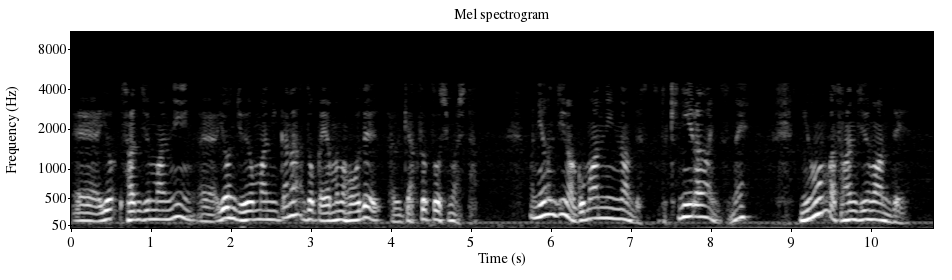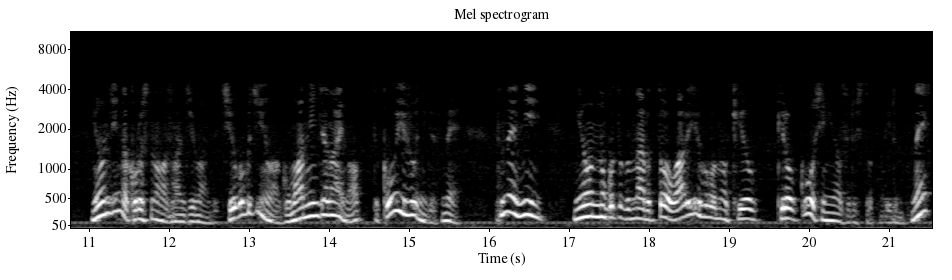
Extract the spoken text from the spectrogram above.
えー、30万人、えー、44万人かな、どっか山の方で虐殺をしました。日本人は5万人なんです。ちょっと気に入らないんですね。日本が30万で、日本人が殺したのが30万で、中国人は5万人じゃないの？って、こういうふうにですね、常に日本のこととなると悪い方の記録を信用する人がいるんですね。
